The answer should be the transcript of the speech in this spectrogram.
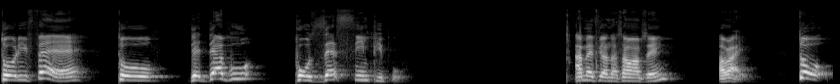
to refer to the devil possessing people. I mean, if you understand what I'm saying? All right. So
